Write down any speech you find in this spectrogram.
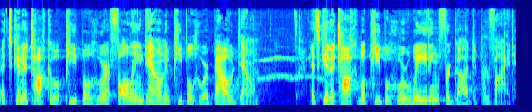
It's going to talk about people who are falling down and people who are bowed down. It's going to talk about people who are waiting for God to provide.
